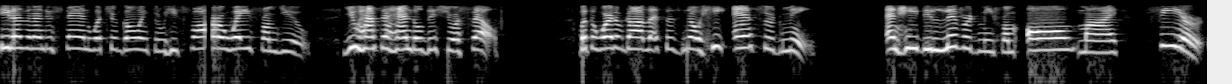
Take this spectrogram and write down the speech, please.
He doesn't understand what you're going through. He's far away from you. You have to handle this yourself. But the Word of God lets us know He answered me and He delivered me from all my fears.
